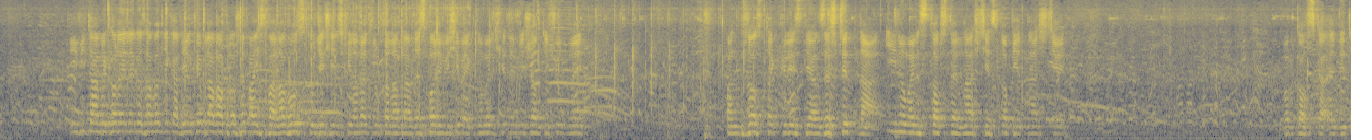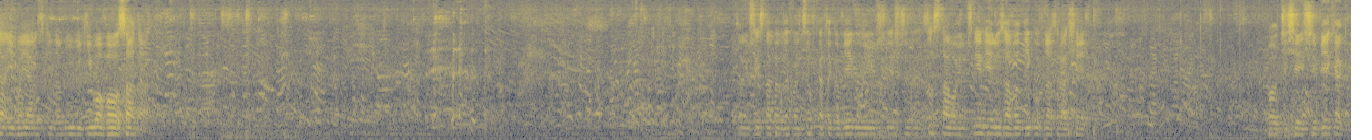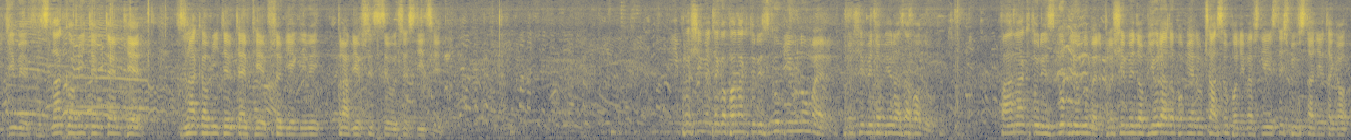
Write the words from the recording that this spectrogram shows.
I witamy kolejnego zawodnika. Wielkie brawa, proszę Państwa. Na wózku 10 km to naprawdę spory wysiłek. Numer 77. Pan Brzostek Krystian ze Szczytna i numer 114, 115. Borkowska Edyta i Bojarski Dominik i Łowo Osada. To już jest na pewno końcówka tego biegu. Już jeszcze zostało już niewielu zawodników na trasie. Bo dzisiejszy bieg, jak widzimy, w znakomitym tempie, w znakomitym tempie przebiegli prawie wszyscy uczestnicy. I prosimy tego pana, który zgubił numer, prosimy do biura zawodów. Pana, który zgubił numer, prosimy do biura do pomiaru czasu, ponieważ nie jesteśmy w stanie tego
